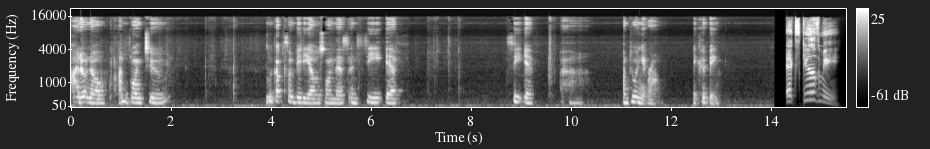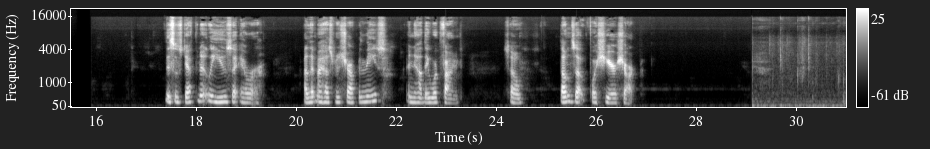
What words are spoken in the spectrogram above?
I don't know. I'm going to look up some videos on this and see if see if uh, I'm doing it wrong. It could be. Excuse me. This was definitely user error. I let my husband sharpen these, and now they work fine. So, thumbs up for shear sharp.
